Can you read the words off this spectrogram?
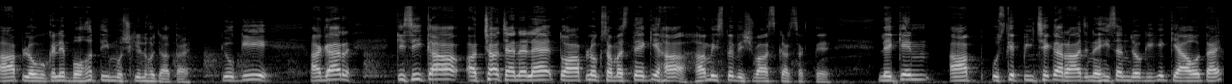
आप लोगों के लिए बहुत ही मुश्किल हो जाता है। क्योंकि अगर किसी का अच्छा चैनल है तो आप लोग समझते हैं कि हाँ हम इस पर विश्वास कर सकते हैं। लेकिन आप उसके पीछे का राज नहीं समझोगे कि क्या होता है।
